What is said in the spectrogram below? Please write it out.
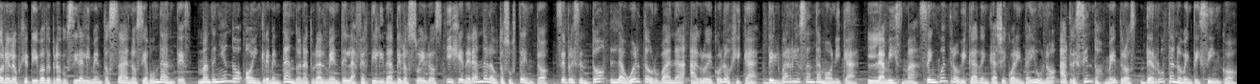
con el objetivo de producir alimentos sanos y abundantes, manteniendo o incrementando naturalmente la fertilidad de los suelos y generando el autosustento, se presentó la Huerta Urbana Agroecológica del barrio Santa Mónica. La misma se encuentra ubicada en calle 41 a 300 metros de Ruta 95.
